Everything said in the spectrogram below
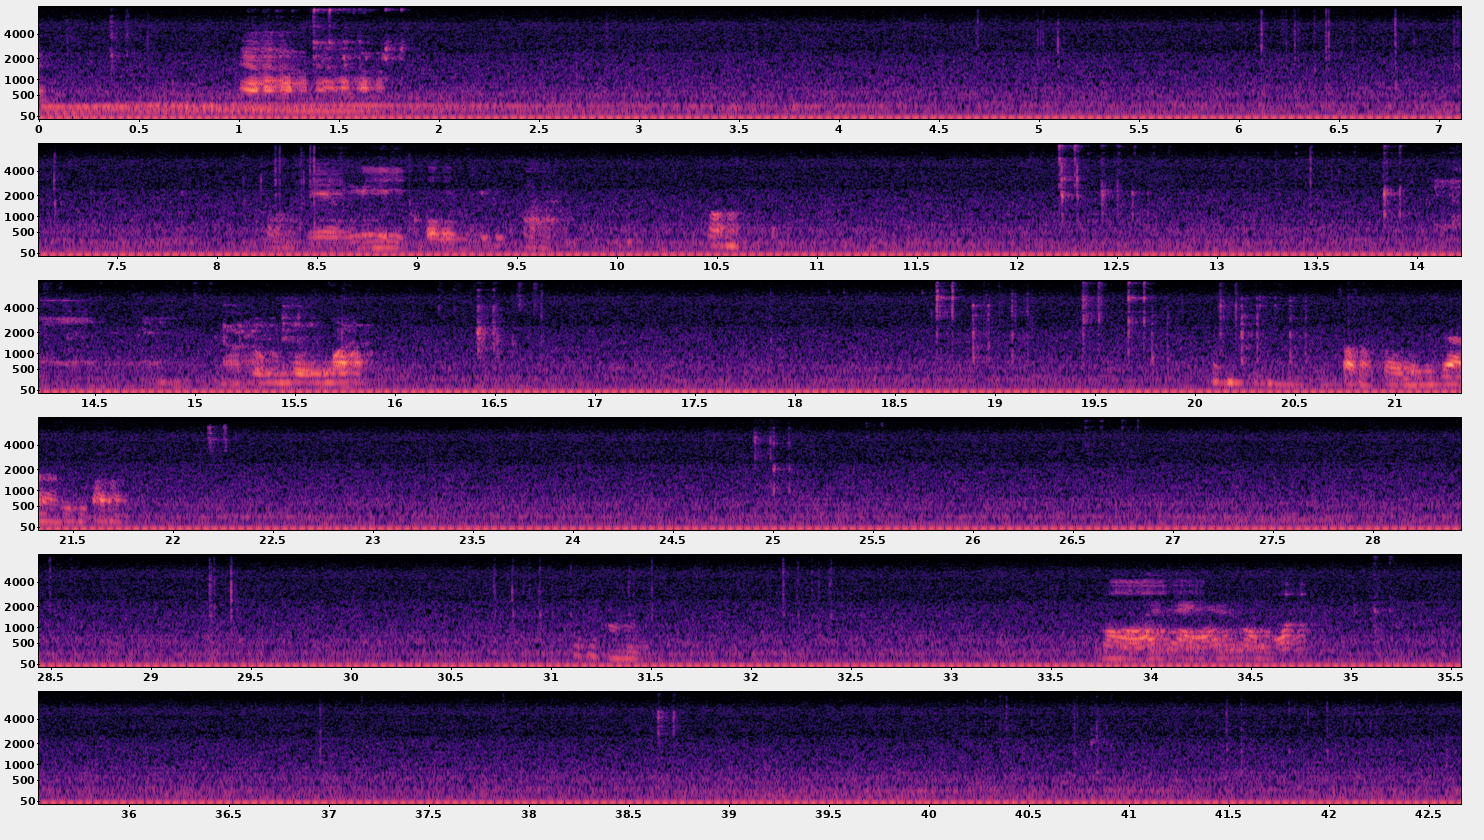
นะครับนะครับผมเรียงมีดคมที่ผ่านเดี๋ยวลงถึงว่า สอง ตัวไม่ได้ที่ฟังหมอหมอหมอ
